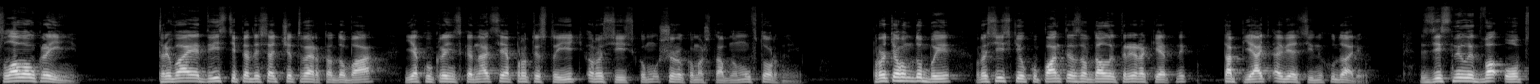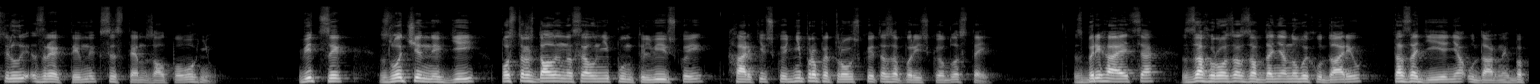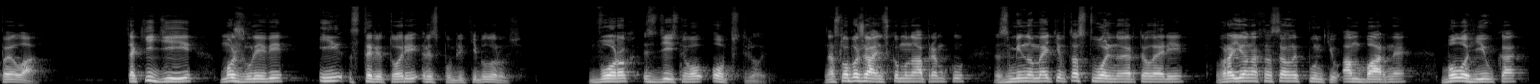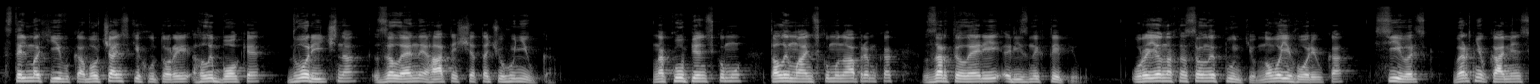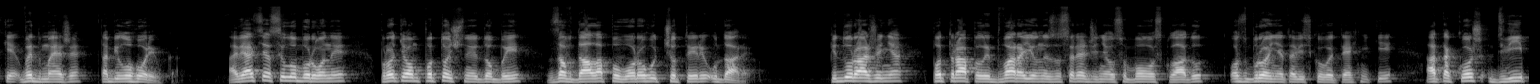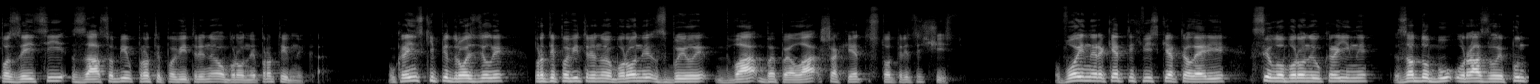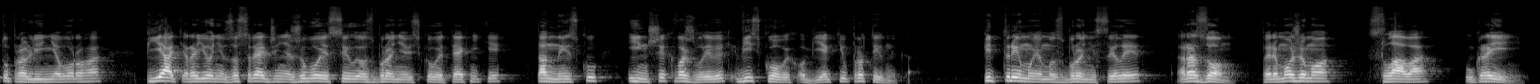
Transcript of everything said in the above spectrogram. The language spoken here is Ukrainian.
Слава Україні! Триває 254-та доба, як українська нація протистоїть російському широкомасштабному вторгненню. Протягом доби російські окупанти завдали три ракетних та п'ять авіаційних ударів. Здійснили два обстріли з реактивних систем залпового вогню. Від цих злочинних дій постраждали населені пункти Львівської, Харківської, Дніпропетровської та Запорізької областей. Зберігається загроза завдання нових ударів та задіяння ударних БПЛА. Такі дії можливі і з території Республіки Білорусь. Ворог здійснював обстріли на Слобожанському напрямку з мінометів та ствольної артилерії в районах населених пунктів Амбарне, Бологівка, Стельмахівка, Вовчанські хутори, Глибоке, Дворічна, Зелене, Гатище та Чугунівка. На Куп'янському та Лиманському напрямках з артилерії різних типів. У районах населених пунктів Новоєгорівка, Сіверськ, Верхньокам'янське, Ведмеже та Білогорівка. Авіація Сил оборони протягом поточної доби завдала по ворогу 4 удари. Під ураження потрапили два райони зосередження особового складу, озброєння та військової техніки, а також дві позиції засобів протиповітряної оборони противника. Українські підрозділи протиповітряної оборони збили два БПЛА Шахет-136. Воїни ракетних військ і артилерії Сил оборони України за добу уразили пункт управління ворога, 5 районів зосередження живої сили озброєння військової техніки та низку інших важливих військових об'єктів противника. Підтримуємо Збройні сили разом. Переможемо! Слава Україні!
